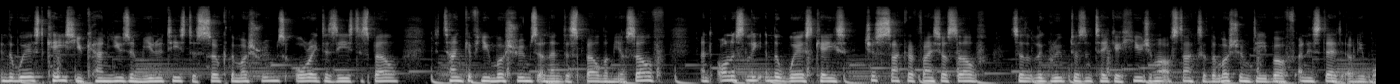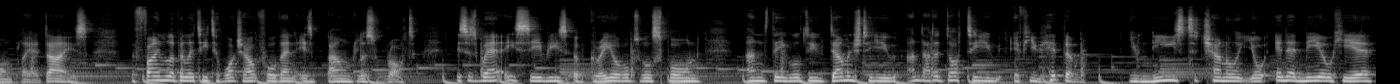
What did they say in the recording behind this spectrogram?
In the worst case, you can use immunities to soak the mushrooms or a disease dispel to tank a few mushrooms and then dispel them yourself. And honestly, in the worst case, just sacrifice yourself so that the group doesn't take a huge amount of stacks of the mushroom debuff and instead only one player dies. The final ability to watch out for then is Boundless Rot. This is where a series of grey orbs will spawn and they will do damage to you and add a dot to you if you hit them. You need to channel your inner Neo here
